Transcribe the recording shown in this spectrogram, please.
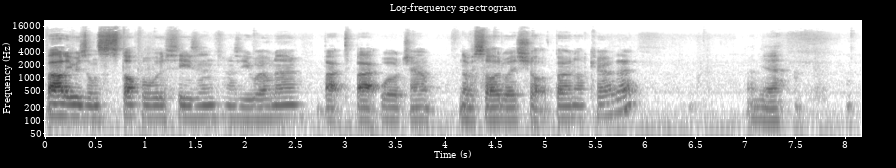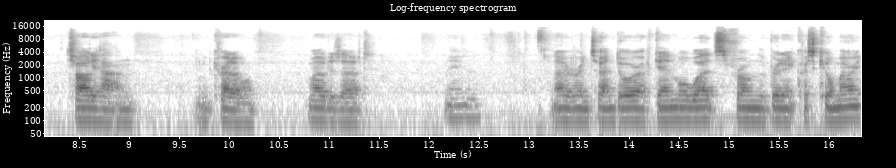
Vali was unstoppable this season, as you well know. Back to back world champ. Another sideways shot of Bernard Kerr there. And yeah, Charlie Hatton, incredible. Well deserved. Amazing. And over into Andorra again, more words from the brilliant Chris Kilmurray.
